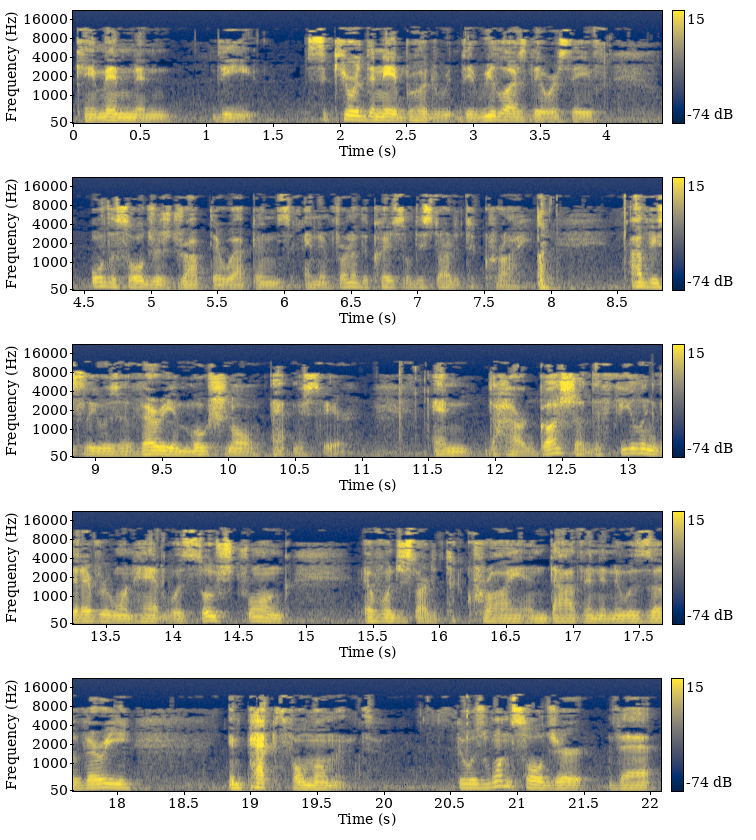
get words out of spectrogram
came in and they secured the neighborhood, they realized they were safe, all the soldiers dropped their weapons, and in front of the Kosel, they started to cry. Obviously, it was a very emotional atmosphere and the hargasha, the feeling that everyone had was so strong, everyone just started to cry and daven, and it was a very impactful moment. There was one soldier that,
